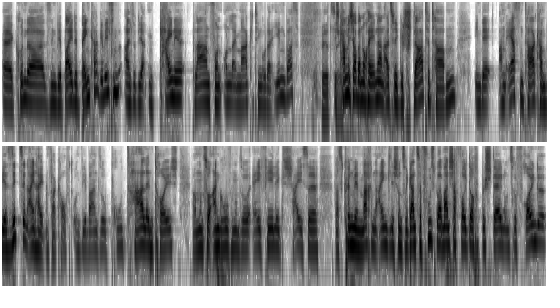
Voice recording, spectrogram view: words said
äh, Gründer, sind wir beide Banker gewesen. Also wir hatten keine Plan von Online-Marketing oder irgendwas. Witzig. Ich kann mich aber noch erinnern, als wir gestartet haben, in der, am ersten Tag haben wir 17 Einheiten verkauft und wir waren so brutal enttäuscht. Wir haben uns so angerufen und so, ey Felix, scheiße, was können wir machen? Eigentlich unsere ganze Fußballmannschaft wollte doch bestellen, unsere Freunde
